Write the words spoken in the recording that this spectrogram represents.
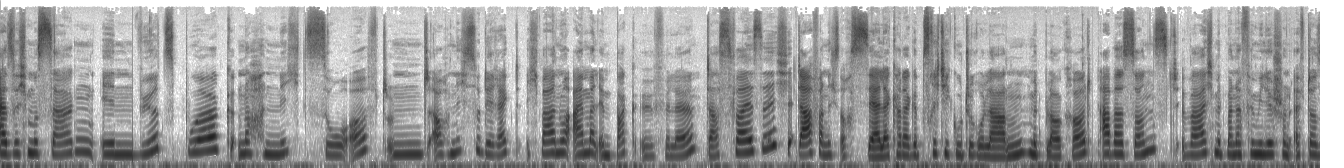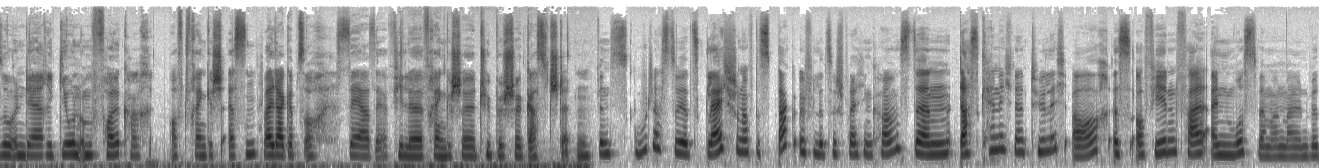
Also ich muss sagen, in Würzburg noch nicht so oft und auch nicht so direkt. Ich war nur einmal im Backöfele, das weiß ich. Da fand ich es auch sehr lecker, da gibt es richtig gute Rouladen mit Blaukraut. Aber sonst war ich mit meiner Familie schon öfter so in der Region um Volkach oft fränkisch essen, weil da gibt es auch sehr, sehr viele fränkische, typische Gaststätten. Ich finde es gut, dass du jetzt gleich schon auf das Backöfele zu sprechen kommst, denn das kenne ich natürlich auch. Ist auf jeden Fall ein Muss, wenn man mal in Würzburg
